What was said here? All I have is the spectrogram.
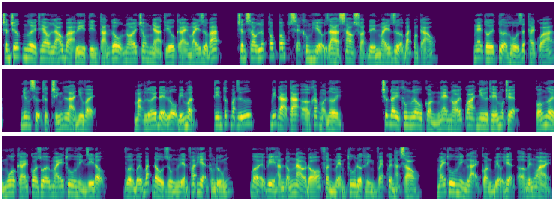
Chân trước ngươi theo lão bà uy tín tán gẫu nói trong nhà thiếu cái máy rửa bát, chân sau lướt tóc tóc sẽ không hiểu ra sao soạt đến máy rửa bát quảng cáo. Nghe tới tựa hồ rất thái quá, nhưng sự thực chính là như vậy. Mạng lưới để lộ bí mật, tin tức bắt giữ biết đạ ta ở khắp mọi nơi trước đây không lâu còn nghe nói qua như thế một chuyện, có người mua cái có dối máy thu hình di động, vừa mới bắt đầu dùng liền phát hiện không đúng, bởi vì hắn đóng nào đó phần mềm thu được hình vẽ quyền hạn sau, máy thu hình lại còn biểu hiện ở bên ngoài,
